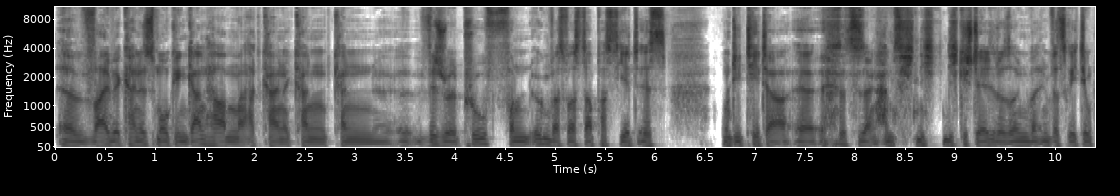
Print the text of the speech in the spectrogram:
Äh, weil wir keine Smoking Gun haben, man hat keine, kein, kein äh, Visual Proof von irgendwas, was da passiert ist. Und die Täter äh, sozusagen haben sich nicht, nicht gestellt oder so in irgendwas Richtung,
